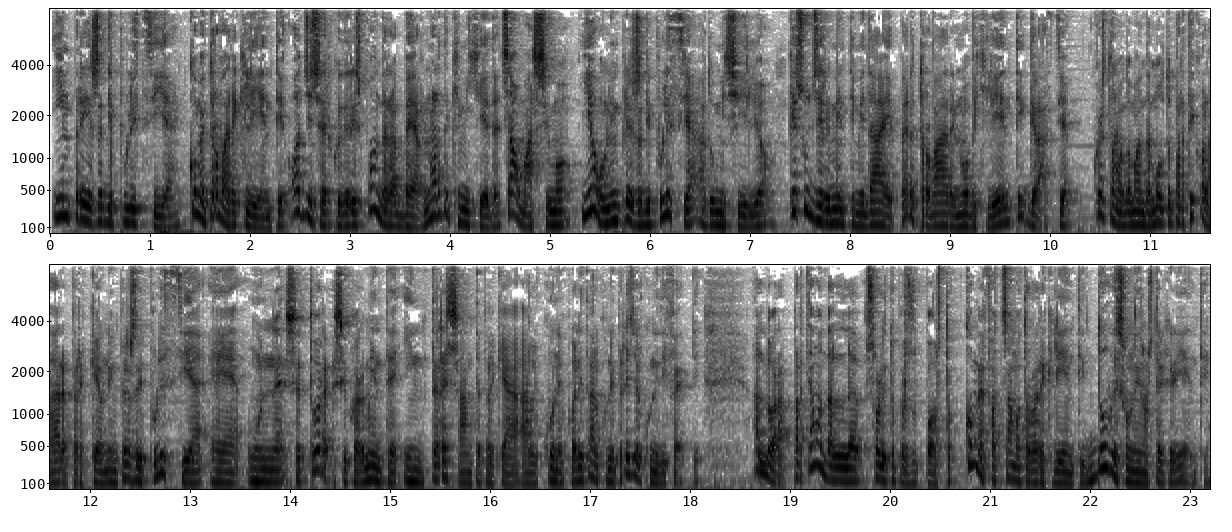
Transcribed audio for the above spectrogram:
Impresa di pulizie. Come trovare clienti? Oggi cerco di rispondere a Bernard che mi chiede: Ciao Massimo, io ho un'impresa di pulizia a domicilio. Che suggerimenti mi dai per trovare nuovi clienti? Grazie. Questa è una domanda molto particolare perché un'impresa di pulizia è un settore sicuramente interessante perché ha alcune qualità, alcuni pregi e alcuni difetti. Allora, partiamo dal solito presupposto. Come facciamo a trovare clienti? Dove sono i nostri clienti?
